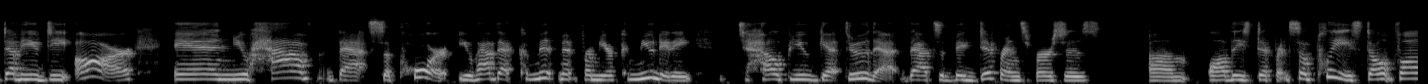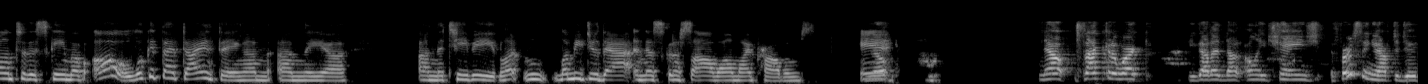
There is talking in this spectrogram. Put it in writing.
WDR and you have that support, you have that commitment from your community to help you get through that. That's a big difference versus um, all these different. So please don't fall into the scheme of, oh, look at that diet thing on on the uh, on the TV. Let let me do that, and that's going to solve all my problems. And, nope. No, it's not going to work. You got to not only change the first thing you have to do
